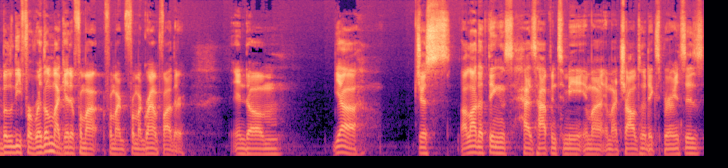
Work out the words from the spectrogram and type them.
ability for rhythm, I get it from my from my from my grandfather, and um, yeah, just a lot of things has happened to me in my in my childhood experiences.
